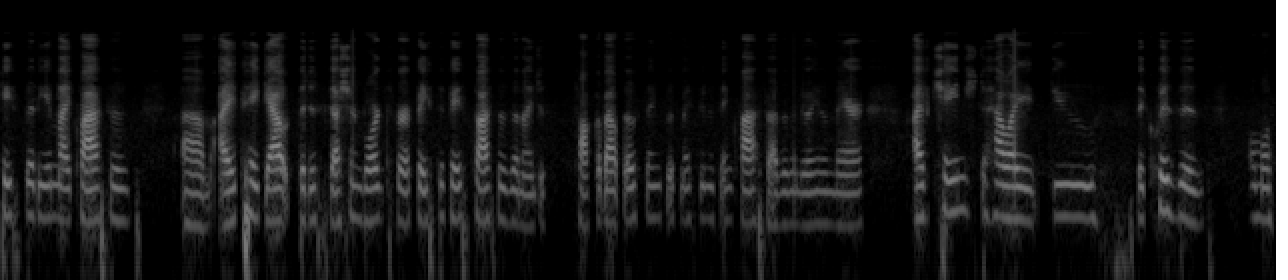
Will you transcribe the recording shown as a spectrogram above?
case study in my classes. Um, I take out the discussion boards for face-to-face -face classes, and I just talk about those things with my students in class rather than doing them there. I've changed how I do the quizzes almost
